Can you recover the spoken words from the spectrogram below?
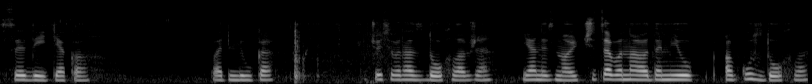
Сидить яка падлюка. Щось вона здохла вже. Я не знаю, чи це вона адамію аку здохла.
